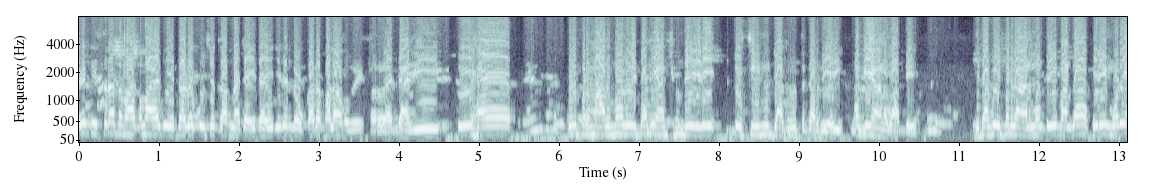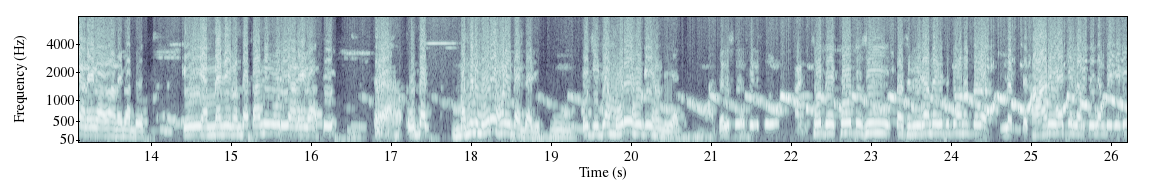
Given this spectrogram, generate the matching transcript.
ਇਹ ਕਿਸ ਤਰ੍ਹਾਂ ਦਿਮਾਗ ਮਾਇਆ ਵੀ ਇਦਾਂ ਦਾ ਕੁਝ ਕਰਨਾ ਚਾਹੀਦਾ ਹੈ ਜਿਹਦੇ ਲੋਕਾਂ ਦਾ ਭਲਾ ਹੋਵੇ? ਪਰ ਐਦਾਂ ਜੀ ਇਹ ਹੈ ਕੋਈ ਪ੍ਰਮਾਤਮਾ ਨੂੰ ਇਦਾਂ ਦੇ ਅੰਸ਼ ਹੁੰਦੇ ਜਿਹੜੇ ਇਸ ਚੀਜ਼ ਨੂੰ ਜਾਗਰੂਕ ਕਰਦੇ ਆ ਜੀ ਅੱਗੇ ਆਉਣ ਵਾਸਤੇ। ਜਿੱਦਾਂ ਕੋਈ ਪ੍ਰਧਾਨ ਮੰਤਰੀ ਬਣਦਾ ਫਿਰ ਹੀ ਮੋਹਰੇ ਆਣੇ ਆਣੇ ਬੰਦੇ ਕੋਈ ਐਮਐਲਏ ਬੰਦਾ ਤਾਂ ਵੀ ਮੋਹਰੇ ਆਣੇ ਵਾਸਤੇ। ਉਹਦਾ ਬੰਦੇ ਨੂੰ ਮੋਹਰੇ ਹੋਣੇ ਪੈਂਦਾ ਜੀ। ਇਹ ਚੀਜ਼ਾਂ ਮੋਹਰੇ ਹੋ ਕੇ ਹੁੰਦੀਆਂ ਜੀ। ਬਿਲਕੁਲ ਬਿਲਕੁਲ। ਸੋ ਦੇਖੋ ਤੁਸੀਂ ਤਸਵੀਰਾਂ ਦੇ ਵਿੱਚ ਤੁਹਾਨੂੰ ਦਿਖਾ ਰਹੇ ਆ ਕਿ ਲੰਬੀ ਲੰਬੀ ਜਿਹੜੀ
